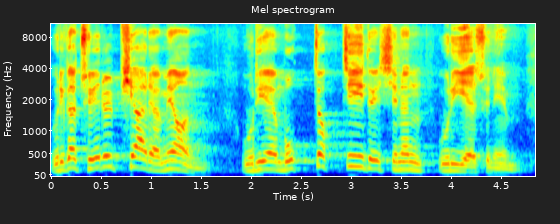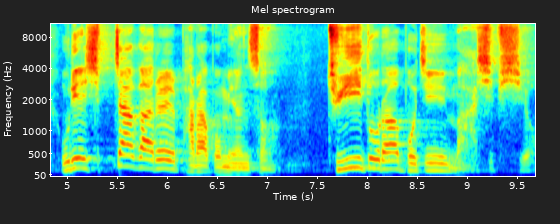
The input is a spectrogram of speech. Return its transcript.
우리가 죄를 피하려면 우리의 목적지 되시는 우리 예수님, 우리의 십자가를 바라보면서 뒤돌아보지 마십시오.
